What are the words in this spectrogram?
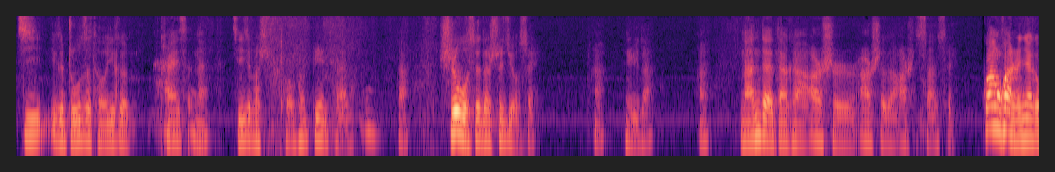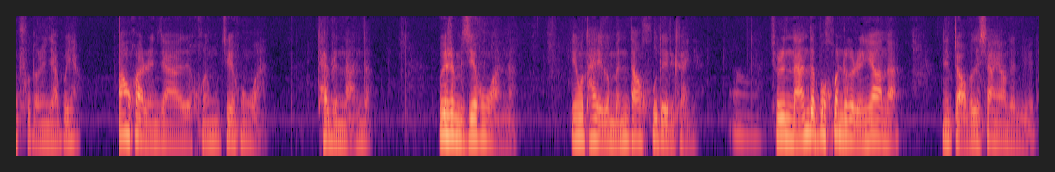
鸡一个竹字头一个开子，那鸡就把头发变起来了。嗯啊，十五岁到十九岁，啊，女的，啊，男的大概二十二十到二十三岁。官宦人家跟普通人家不一样，官宦人家婚结婚晚，特别是男的，为什么结婚晚呢？因为他有个门当户对的概念。嗯，就是男的不混这个人样呢，你找不到像样的女的，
